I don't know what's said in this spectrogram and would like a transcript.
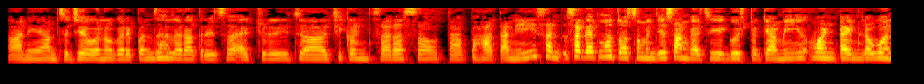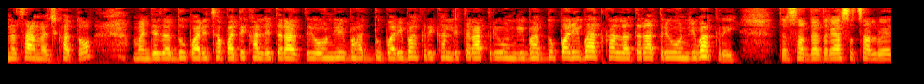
आणि आमचं जेवण वगैरे पण झालं रात्रीचं. ॲक्च्युली चिकनचा रस्सा होता भात आणि सं- सगळ्यात महत्त्वाचं म्हणजे सांगायची ही गोष्ट की आम्ही वन टाईमला वनच अनाज खातो. म्हणजे जर दुपारी चपाती खाल्ली तर रात्री ओनली भात दुपारी भाकरी खाल्ली तर रात्री ओनली भात दुपारी भात खाल्ला तर रात्री ओनली भाकरी. तर सध्या तरी असं चालू आहे.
